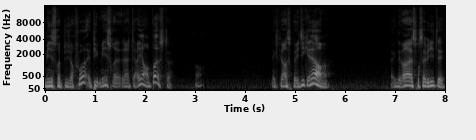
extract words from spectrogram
ministre plusieurs fois, et puis ministre de l'Intérieur en poste. Expérience politique énorme, avec de vraies responsabilités.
